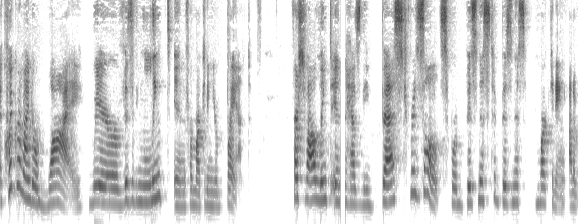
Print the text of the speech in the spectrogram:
A quick reminder why we're visiting LinkedIn for marketing your brand. First of all, LinkedIn has the best results for business to business marketing out of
